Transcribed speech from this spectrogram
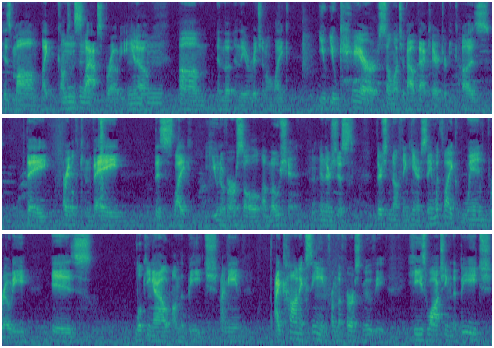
his mom like comes and Mhm. slaps Brody, you know. Mhm. Um in the in the original like you you care so much about that character because they are able to convey this like universal emotion Mhm. and there's just there's nothing here. Same with like when brody is looking out on the beach. I mean iconic scene from the first movie. He's watching the beach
